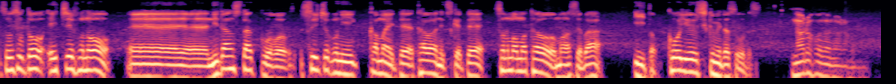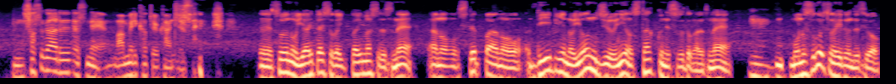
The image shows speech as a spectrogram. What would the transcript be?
そうすると HF の、えー、二段スタックを垂直に構えてタワーにつけて、そのままタワーを回せばいいと。こういう仕組みだそうです。なるほどなるほど。さすがあれですね。アメリカという感じですね。えーそういうのをやりたい人がいっぱいいましてですね、あの、ステッパーの DB の42をスタックにするとかですね、うん。もものすごい人がいるんですよ。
